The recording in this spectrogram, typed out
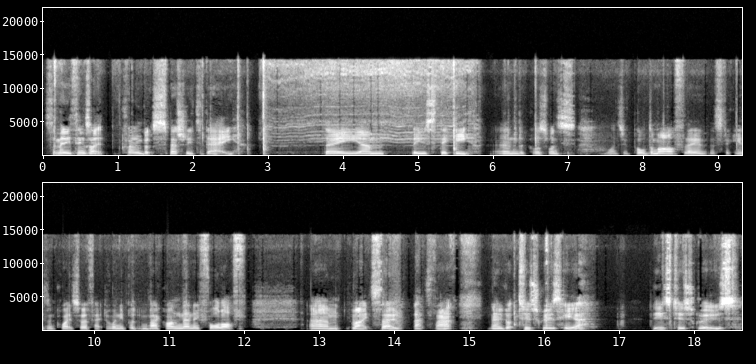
so many things like Chromebooks, especially today, they um, they use sticky, and of course once once you've pulled them off, they, the sticky isn't quite so effective when you put them back on, then they fall off. Um, right, so that's that. Now we've got two screws here. These two screws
